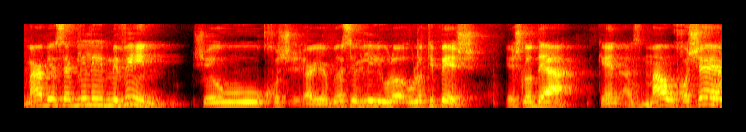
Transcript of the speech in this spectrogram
מה רבי יוסי הגלילי מבין? שהוא חושב, רבי יוסי הגלילי הוא לא, הוא לא טיפש, יש לו דעה, כן? אז מה הוא חושב,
